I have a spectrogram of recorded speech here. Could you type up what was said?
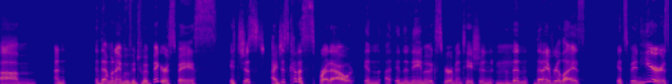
Um, and then when I move into a bigger space, it just I just kind of spread out in uh, in the name of experimentation. Mm. But then then I realize it's been years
